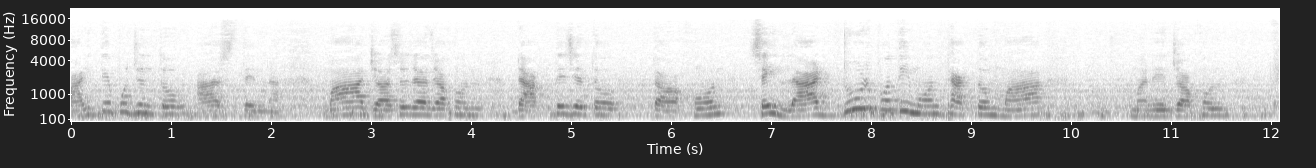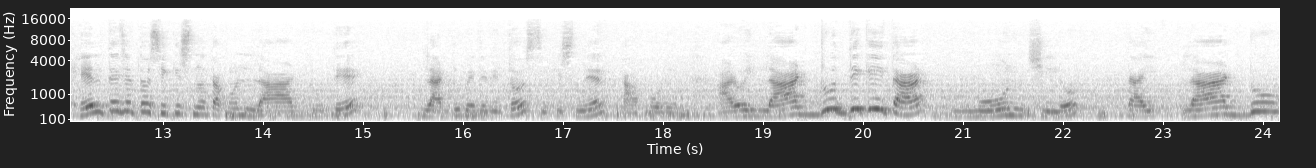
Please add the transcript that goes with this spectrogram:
বাড়িতে পর্যন্ত আসতেন না। মা যশোদা যখন ডাকতে যেত তখন সেই লাড্ডুর প্রতি মন থাকতো মা। মানে যখন খেলতে যেত শ্রীকৃষ্ণ, তখন লাড্ডুতে লাড্ডু বেঁধে দিত শ্রীকৃষ্ণের কাপড়ে। আর ওই লাড্ডুর দিকেই তার মন ছিল। তাই লাড্ডু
